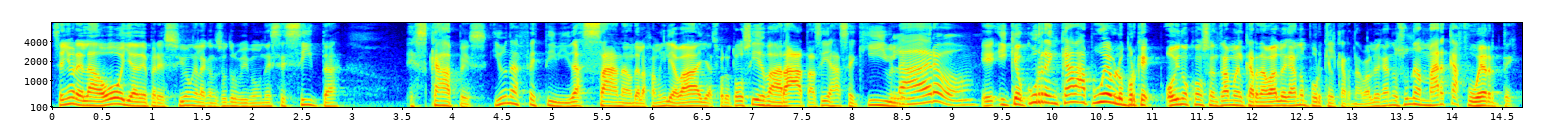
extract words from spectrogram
señores, la olla de presión en la que nosotros vivimos necesita escapes y una festividad sana donde la familia vaya, sobre todo si es barata, si es asequible. Claro. Eh, y que ocurre en cada pueblo, porque hoy nos concentramos en el carnaval vegano, porque el carnaval vegano es una marca fuerte.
